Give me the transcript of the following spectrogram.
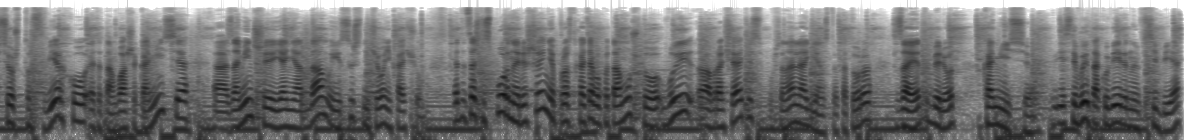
все, что сверху, это там ваша комиссия. А, за меньше я не отдам и слышать ничего не хочу. Это достаточно спорное решение, просто хотя бы потому, что вы обращаетесь в профессиональное агентство, которое за это берет комиссию. Если вы так уверены в себе,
